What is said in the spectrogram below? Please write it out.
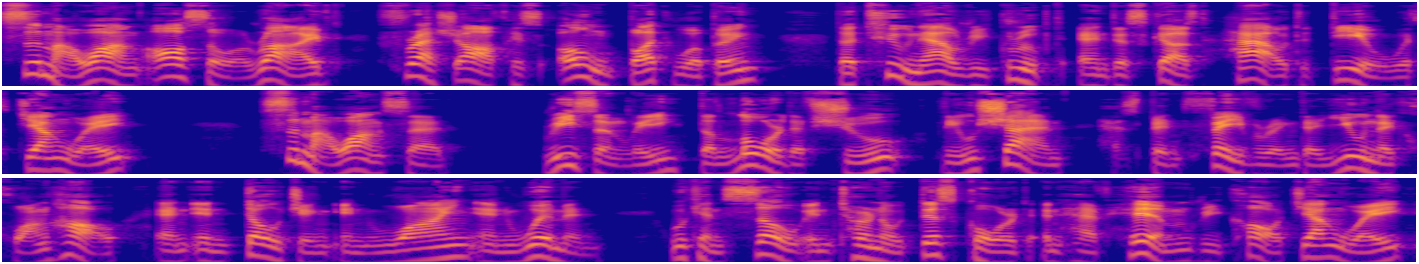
Sima Wang also arrived, fresh off his own butt-whooping. The two now regrouped and discussed how to deal with Jiang Wei. Sima Wang said, Recently, the lord of Shu, Liu Shan, has been favoring the eunuch Huang Hao and indulging in wine and women. We can sow internal discord and have him recall Jiang Wei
